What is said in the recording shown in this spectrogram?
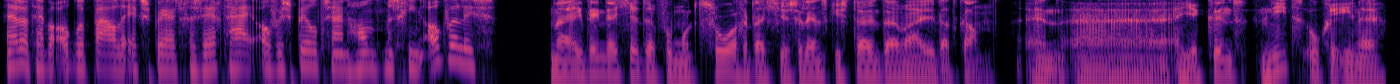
hè, dat hebben ook bepaalde experts gezegd, hij overspeelt zijn hand misschien ook wel eens. Nee, ik denk dat je ervoor moet zorgen dat je Zelensky steunt daar waar je dat kan. En, uh, en je kunt niet Oekraïne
